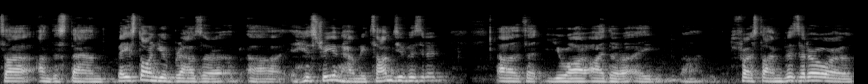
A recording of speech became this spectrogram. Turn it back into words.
to understand, based on your browser uh, history and how many times you visited, uh, that you are either a uh, first-time visitor or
